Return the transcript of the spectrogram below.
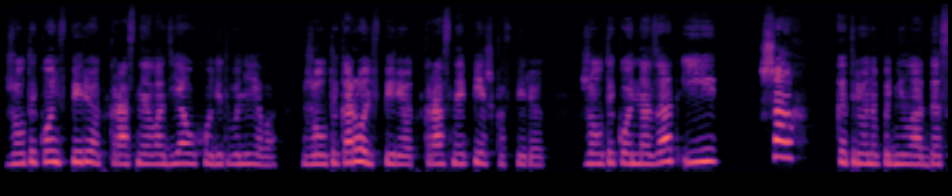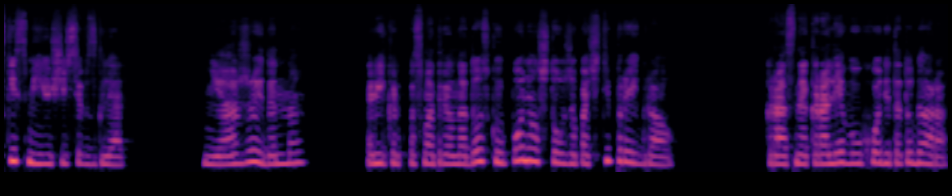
Желтый конь вперед, красная ладья уходит влево. Желтый король вперед, красная пешка вперед. Желтый конь назад и... Шах! Катриона подняла от доски смеющийся взгляд. Неожиданно. Рикард посмотрел на доску и понял, что уже почти проиграл. Красная королева уходит от удара.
